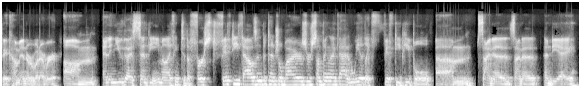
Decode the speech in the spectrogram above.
they come in or whatever. Um, and then you guys sent the email, I think, to the first 50,000 potential buyers or something like that. And we had like 50 people um, sign a sign a NDA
